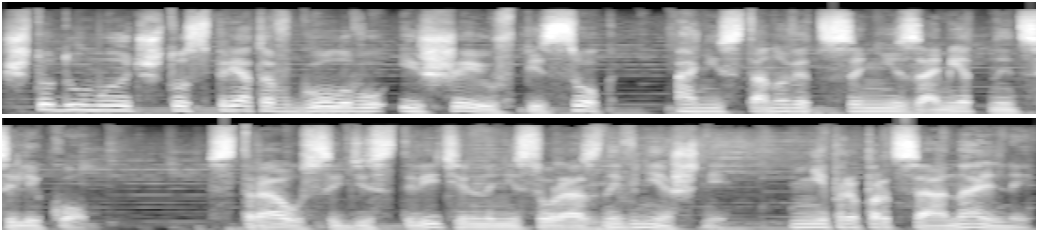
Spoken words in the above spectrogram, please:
что думают, что спрятав голову и шею в песок, они становятся незаметны целиком – Страусы действительно несуразны внешне, непропорциональны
